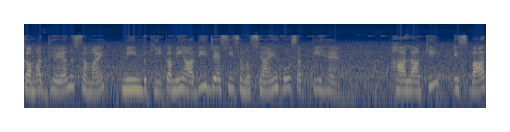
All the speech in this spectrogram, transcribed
कम अध्ययन समय नींद की कमी आदि जैसी समस्याएँ हो सकती हैं। हालाँकि इस बात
